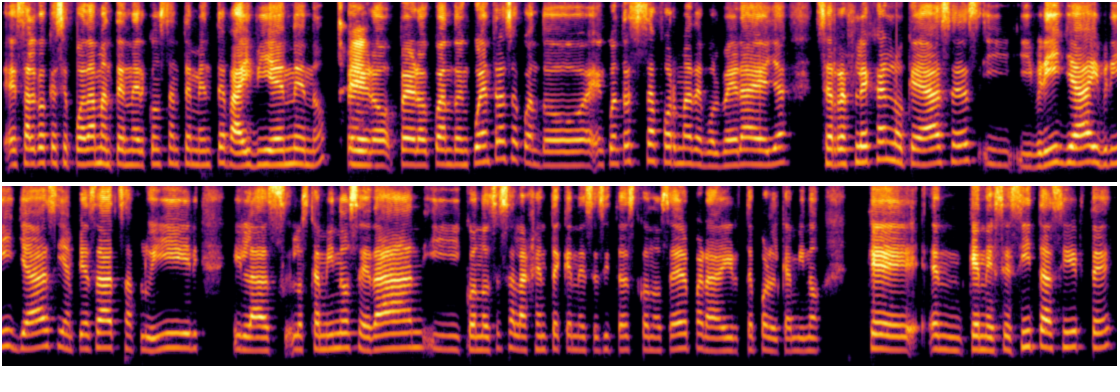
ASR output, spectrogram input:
es algo que se pueda mantener constantemente, va y viene, ¿no? Sí, Pero, pero cuando encuentras o cuando encuentras esa forma de volver a ella, se refleja en lo que haces y, y brilla y brillas y empiezas a fluir y las, los caminos se dan y conoces a la gente que necesitas conocer para irte por el camino que, en, que necesitas irte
